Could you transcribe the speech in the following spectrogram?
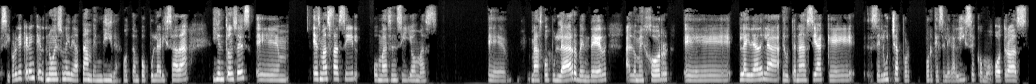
sí, creen que no es una idea tan vendida o tan popularizada y entonces em, es más fácil o más sencillo, más, eh, más popular vender a lo mejor eh, la idea de la eutanasia que se lucha por porque se legalice como otras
